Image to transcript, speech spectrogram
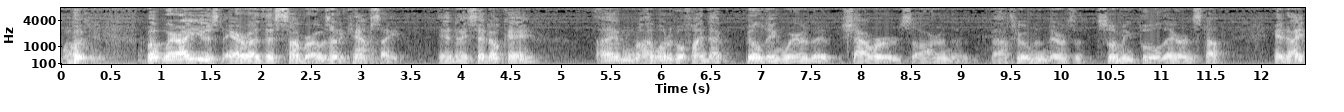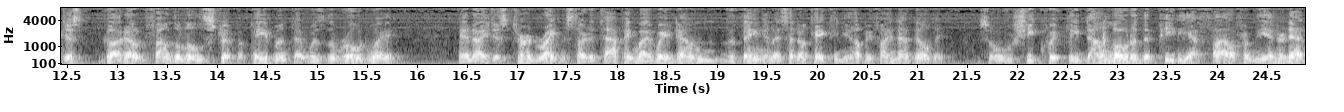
Well, but, too. but where I used Aira this summer, I was on a campsite, and I said, okay, I'm, I want to go find that building where the showers are and the bathroom, and there was a swimming pool there and stuff. And I just got out and found a little strip of pavement that was the roadway, and I just turned right and started tapping my way down the thing, and I said, okay, can you help me find that building? So she quickly downloaded the PDF file from the internet,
